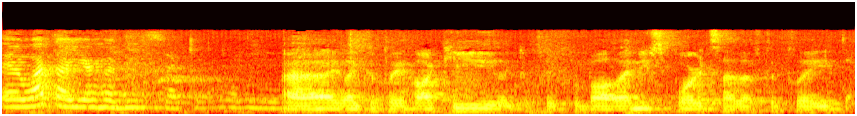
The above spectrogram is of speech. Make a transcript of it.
Uh, what are your hobbies? Like, what do you? Uh, I like to play hockey. I like to play football. Any sports, I love to play. Okay.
